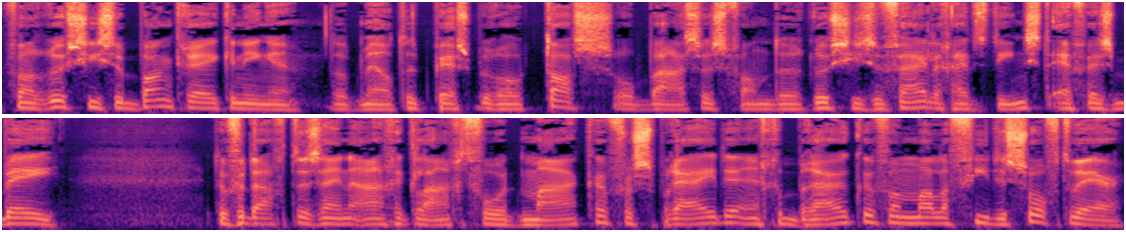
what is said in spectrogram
van Russische bankrekeningen. Dat meldt het persbureau TAS op basis van de Russische veiligheidsdienst FSB. De verdachten zijn aangeklaagd voor het maken, verspreiden en gebruiken van malafide software.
